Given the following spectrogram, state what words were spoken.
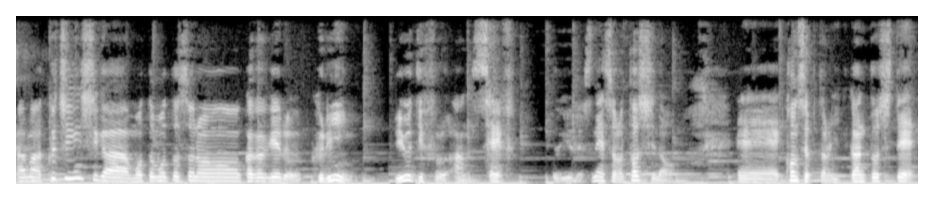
あ、まあ、クチン氏がもともとその掲げるクリーン Beautiful and Safe というですね、その都市の、えー、コンセプトの一環として、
